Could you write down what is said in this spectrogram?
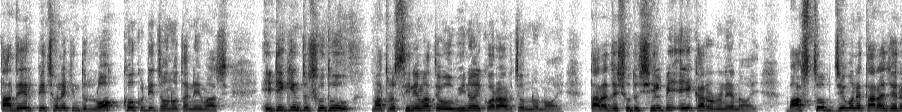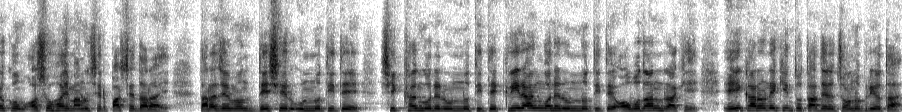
তাদের পেছনে কিন্তু লক্ষ কোটি জনতা নেমে আসে। এটি কিন্তু শুধু মাত্র সিনেমাতে অভিনয় করার জন্য নয়, তারা যে শুধু শিল্পী এই কারণে নয়, বাস্তব জীবনে তারা যেরকম অসহায় মানুষের পাশে দাঁড়ায়, তারা যেমন দেশের উন্নতিতে, শিক্ষাঙ্গনের উন্নতিতে, ক্রীড়াঙ্গনের উন্নতিতে অবদান রাখে, এই কারণে কিন্তু তাদের জনপ্রিয়তা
